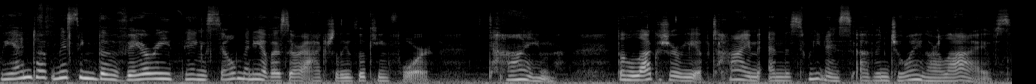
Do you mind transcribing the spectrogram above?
We end up missing the very thing so many of us are actually looking for time. The luxury of time and the sweetness of enjoying our lives.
